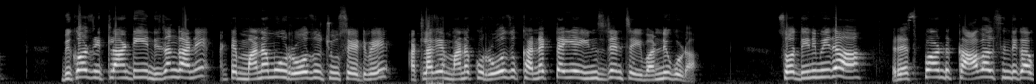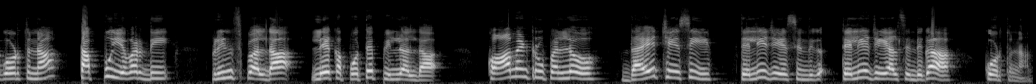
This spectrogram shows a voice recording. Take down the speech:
బికాజ్ ఇట్లాంటి నిజంగానే అంటే మనము రోజు చూసేటివే అట్లాగే మనకు రోజు కనెక్ట్ అయ్యే ఇన్సిడెంట్స్ ఇవన్నీ కూడా. సో దీని మీద రెస్పాండ్ కావాల్సిందిగా కోరుతున్నా తప్పు ఎవరిది? ప్రిన్సిపల్దా లేకపోతే పిల్లలదా? కామెంట్ రూపంలో దయచేసి తెలియజేసిందిగా తెలియజేయాల్సిందిగా కోరుతున్నాను.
